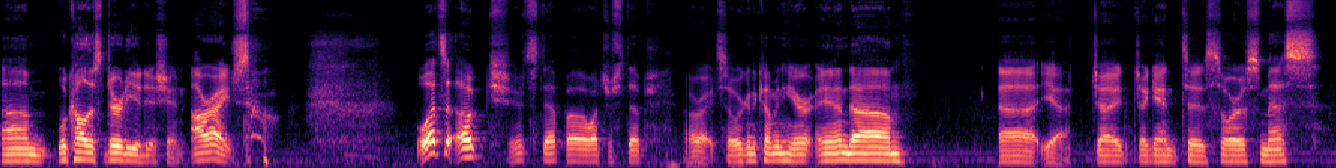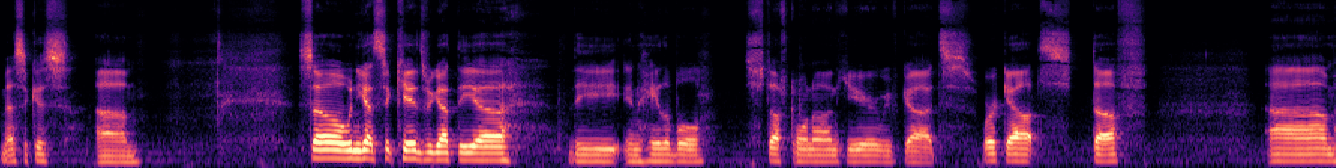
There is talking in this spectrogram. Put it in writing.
um, we'll call this Dirty Edition. All right, so what's oh shoot, step? Uh, watch your step. All right, so we're gonna come in here and um, uh, yeah, Gi- Gigantosaurus mess messicus. Um, so when you got sick kids, we got the uh, the inhalable stuff going on here. We've got workout stuff. Um,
